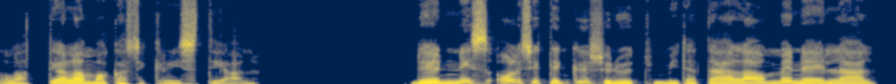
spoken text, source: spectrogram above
lattialla makasi Kristian. Dennis oli sitten kysynyt, mitä täällä on meneillään,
